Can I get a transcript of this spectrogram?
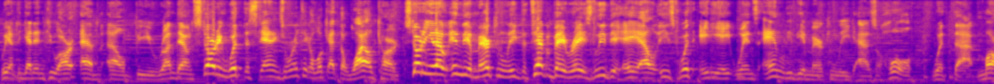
we have to get into our MLB rundown, starting with the standings. We're going to take a look at the wild card. Starting it out in the American League, the Tampa Bay Rays lead the AL East with 88 wins and lead the American League as a whole with that mark.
